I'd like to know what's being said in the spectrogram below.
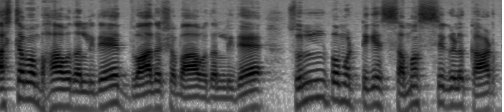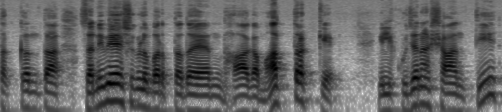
ಅಷ್ಟಮ ಭಾವದಲ್ಲಿದೆ, ದ್ವಾದಶ ಭಾವದಲ್ಲಿದೆ, ಸ್ವಲ್ಪ ಮಟ್ಟಿಗೆ ಸಮಸ್ಯೆಗಳು ಕಾಡ್ತಕ್ಕಂಥ ಸನ್ನಿವೇಶಗಳು ಬರ್ತದೆ ಅಂದಾಗ ಮಾತ್ರಕ್ಕೆ ಇಲ್ಲಿ ಕುಜನ ಶಾಂತಿ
